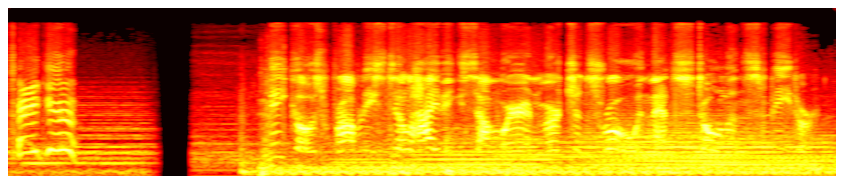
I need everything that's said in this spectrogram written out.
Take it. Meeko's probably still hiding somewhere in Merchant's Row in that stolen speeder.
